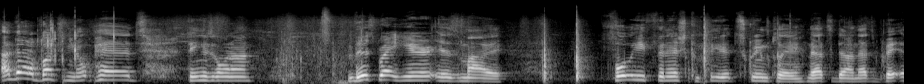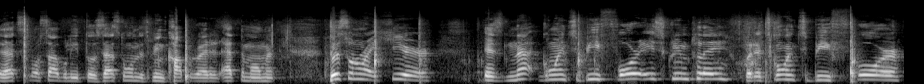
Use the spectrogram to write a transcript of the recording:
I got a bunch of notepads, things going on. This right here is my fully finished, completed screenplay. That's done. That's that's Los Abuelitos. That's the one that's being copyrighted at the moment. This one right here is not going to be for a screenplay, but it's going to be for.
